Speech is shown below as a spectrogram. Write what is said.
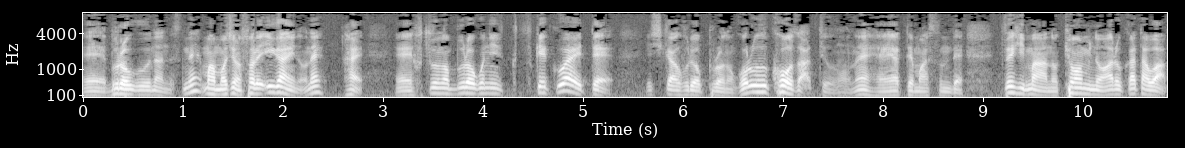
えー、ブログなんですね。まあもちろんそれ以外のね、はい、えー、普通のブログに付け加えて、石川不良プロのゴルフ講座っていうのをね、やってますんで、ぜひ、まあ、あの、興味のある方は、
